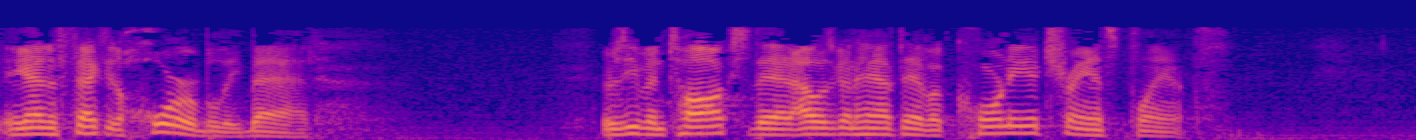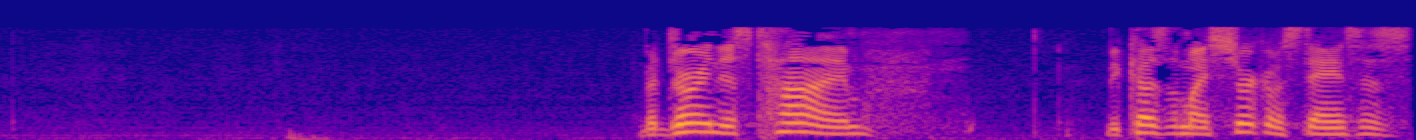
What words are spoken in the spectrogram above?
It got infected horribly bad. There's even talks that I was going to have to have a cornea transplant. But during this time, because of my circumstances,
